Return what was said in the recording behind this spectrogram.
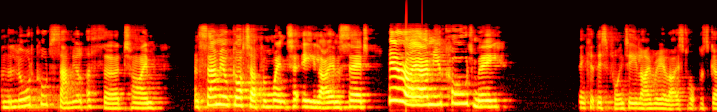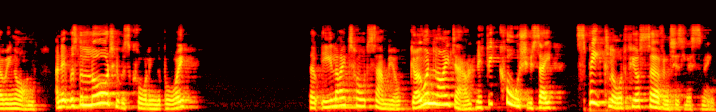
And the Lord called Samuel a third time. And Samuel got up and went to Eli and said, Here I am, you called me. I think at this point, Eli realized what was going on. And it was the Lord who was calling the boy. So Eli told Samuel, Go and lie down, and if he calls you, say, Speak, Lord, for your servant is listening.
